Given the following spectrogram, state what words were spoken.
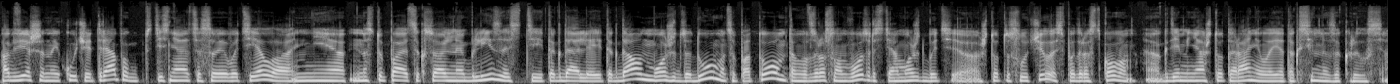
обвешанный кучей тряпок, стесняется своего тела, не наступает сексуальная близость и так далее. И тогда он может задуматься потом, там, во взрослом возрасте, а может быть, э, что-то случилось в подростковом, э, где меня что-то ранило, я так сильно закрылся.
